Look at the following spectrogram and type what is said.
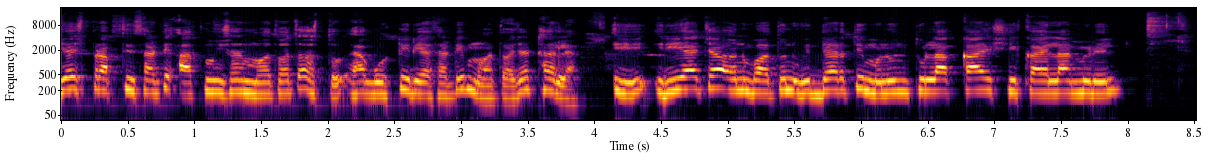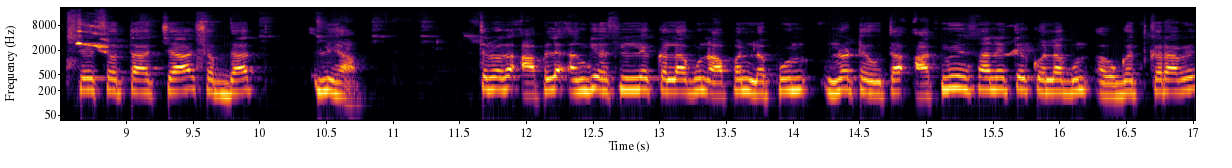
यश प्राप्तीसाठी आत्मविश्वास महत्त्वाचा असतो. ह्या गोष्टी रियासाठी महत्त्वाच्या ठरल्या. ई. रियाच्या अनुभवातून विद्यार्थी म्हणून तुला काय शिकायला मिळेल? ते स्वतःच्या शब्दात लिहा. तर बघा आपल्या अंगी असलेले कलागुण आपण लपवून न ठेवता आत्मविश्वासाने ते कलागुण अवगत करावे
